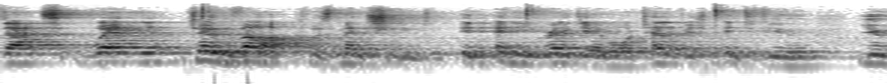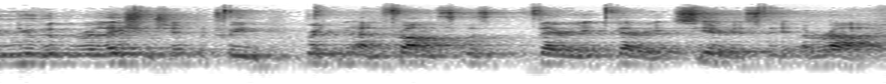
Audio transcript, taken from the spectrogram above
that when Joan of Arc was mentioned in any radio or television interview, you knew that the relationship between Britain and France was very, very seriously awry.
